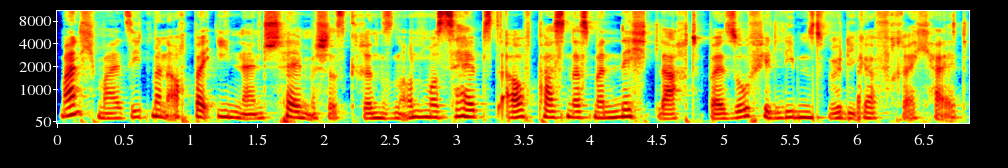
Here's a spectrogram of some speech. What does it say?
manchmal sieht man auch bei ihnen ein schelmisches Grinsen und muss selbst aufpassen, dass man nicht lacht bei so viel liebenswürdiger Frechheit.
